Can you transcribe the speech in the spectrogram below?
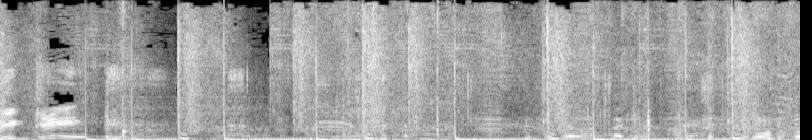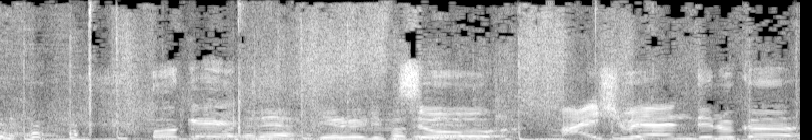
Victory. okay. Get ready for So Aishwin and Dinuka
